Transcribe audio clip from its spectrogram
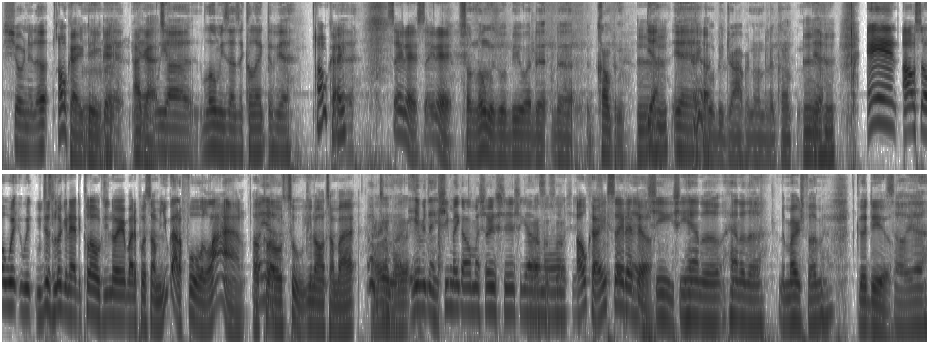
shorten it up. Okay, dig that. I yeah, got we you. are Loomiez as a collective. Yeah. Okay. Yeah. Say that. Say that. So Loomiez will be what the, the, the company. Yeah. Mhm. Yeah. They Yeah. would be dropping under the company. Mhm. And also, we, we, we just looking at the clothes. You know, everybody put something. You got a full line of Oh, yeah. clothes too. You know what I'm talking about? I'm talking about everything. She make all my shirts. Shit. She got That's all my what's shit. Okay, say that Yeah, there. She she handle handle the the merch for me. Good deal. So yeah.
